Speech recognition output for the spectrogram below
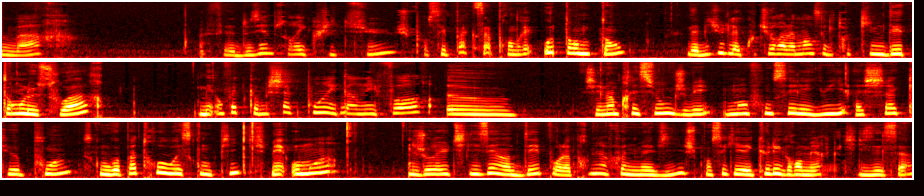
Marre. C'est la deuxième soirée que je suis dessus. Je pensais pas que ça prendrait autant de temps. D'habitude, la couture à la main, c'est le truc qui me détend le soir. Mais en fait, comme chaque point est un effort, euh, j'ai l'impression que je vais m'enfoncer l'aiguille à chaque point, parce qu'on voit pas trop où est-ce qu'on pique. Mais au moins, j'aurais utilisé un dé pour la première fois de ma vie. Je pensais qu'il y avait que les grands-mères qui utilisaient ça.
